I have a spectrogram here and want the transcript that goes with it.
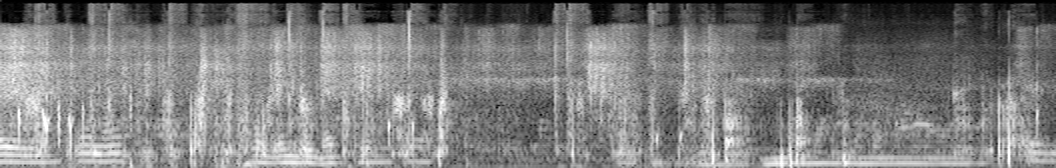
ayun, unang seed. Mag-ended upload ko. Mamahal naman ng mga... Ayun.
